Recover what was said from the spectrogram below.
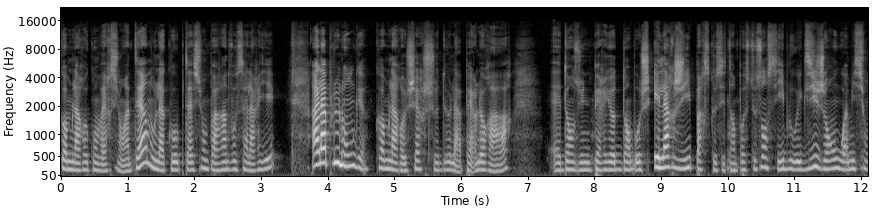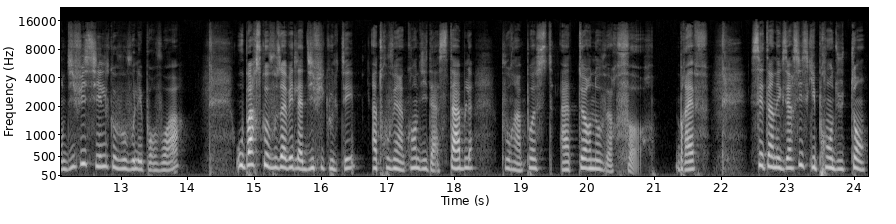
comme la reconversion interne ou la cooptation par un de vos salariés, à la plus longue, comme la recherche de la perle rare, dans une période d'embauche élargie parce que c'est un poste sensible ou exigeant ou à mission difficile que vous voulez pourvoir, ou parce que vous avez de la difficulté à trouver un candidat stable pour un poste à turnover fort. Bref, c'est un exercice qui prend du temps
